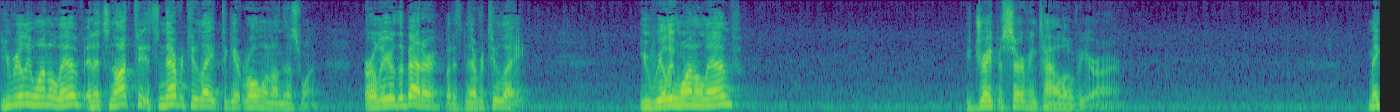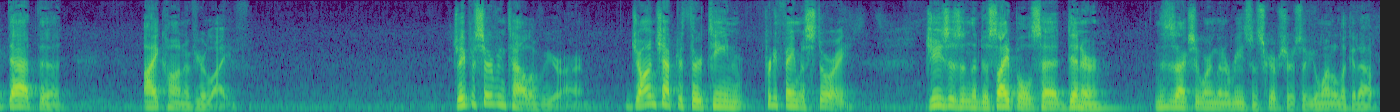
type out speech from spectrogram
You really want to live? And it's, not too, it's never too late to get rolling on this one. Earlier the better, but it's never too late. You really want to live? You drape a serving towel over your arm. Make that the icon of your life. Drape a serving towel over your arm. John chapter 13, pretty famous story. Jesus and the disciples had dinner. And this is actually where I'm going to read some scripture, so if you want to look it up.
